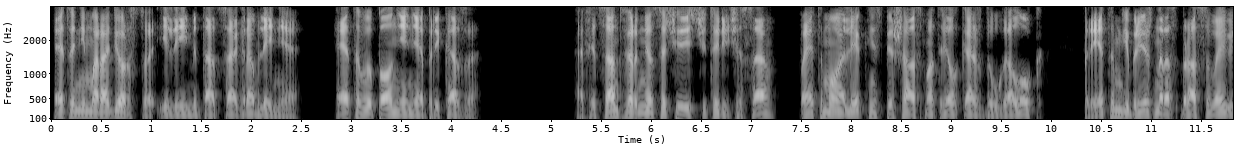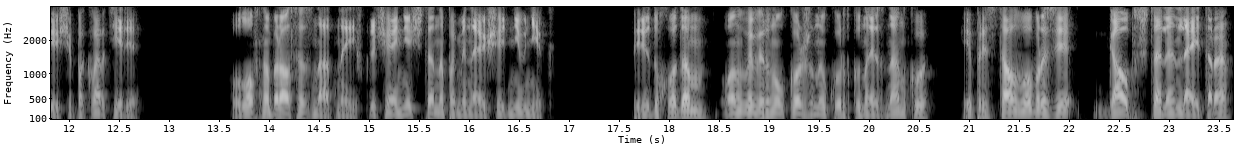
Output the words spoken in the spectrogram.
Это не мародерство или имитация ограбления, это выполнение приказа. Официант вернется через 4 часа, поэтому Олег не спеша осмотрел каждый уголок, при этом небрежно разбрасывая вещи по квартире. Улов набрался знатный, включая нечто напоминающее дневник. Перед уходом он вывернул кожаную куртку наизнанку и предстал в образе Гауптшталленлейтера,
